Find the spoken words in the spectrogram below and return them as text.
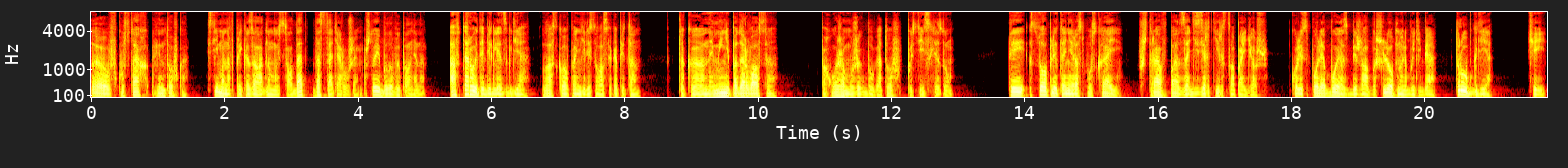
э, «В кустах винтовка». Симонов приказал одному из солдат достать оружие, что и было выполнено. «А второй-то беглец где?» — ласково поинтересовался капитан. «Так э, на мине подорвался». Похоже, мужик был готов пустить слезу. «Ты сопли-то не распускай, в штрафбат за дезертирство пойдешь. Коли с поля боя сбежал бы, шлепнули бы тебя. Труп где? Чей?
